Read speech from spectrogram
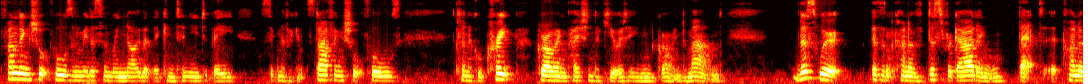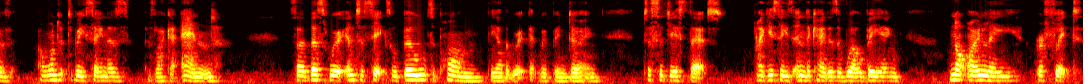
funding shortfalls in medicine. We know that there continue to be significant staffing shortfalls, clinical creep, growing patient acuity, and growing demand. This work isn't kind of disregarding that. It kind of, I want it to be seen as, as like an and so this work intersects or builds upon the other work that we've been doing to suggest that I guess these indicators of well-being not only reflect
